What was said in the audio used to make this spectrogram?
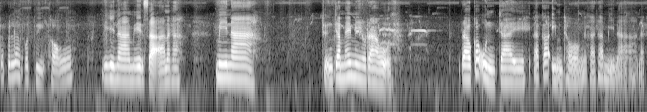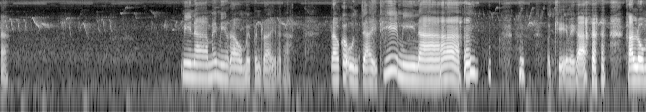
ก็เป็นเรื่องปกติของมีนาเมษานะคะ มีนา ถึงจะไม่มีเรา เราก็อุ่นใจแล้วก็อิ่มท้องนะคะ ถ้ามีนานะคะ มีนาไม่มีเราไม่เป็นไรนะคะ เราก็อุ่นใจที่มีนา โอเคไหมคะคาลม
